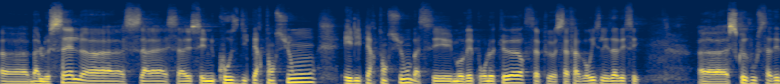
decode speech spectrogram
euh, bah, le sel, c'est une cause d'hypertension, et l'hypertension, bah, c'est mauvais pour le cœur, ça favorise les AVC. Euh, ce que vous savez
